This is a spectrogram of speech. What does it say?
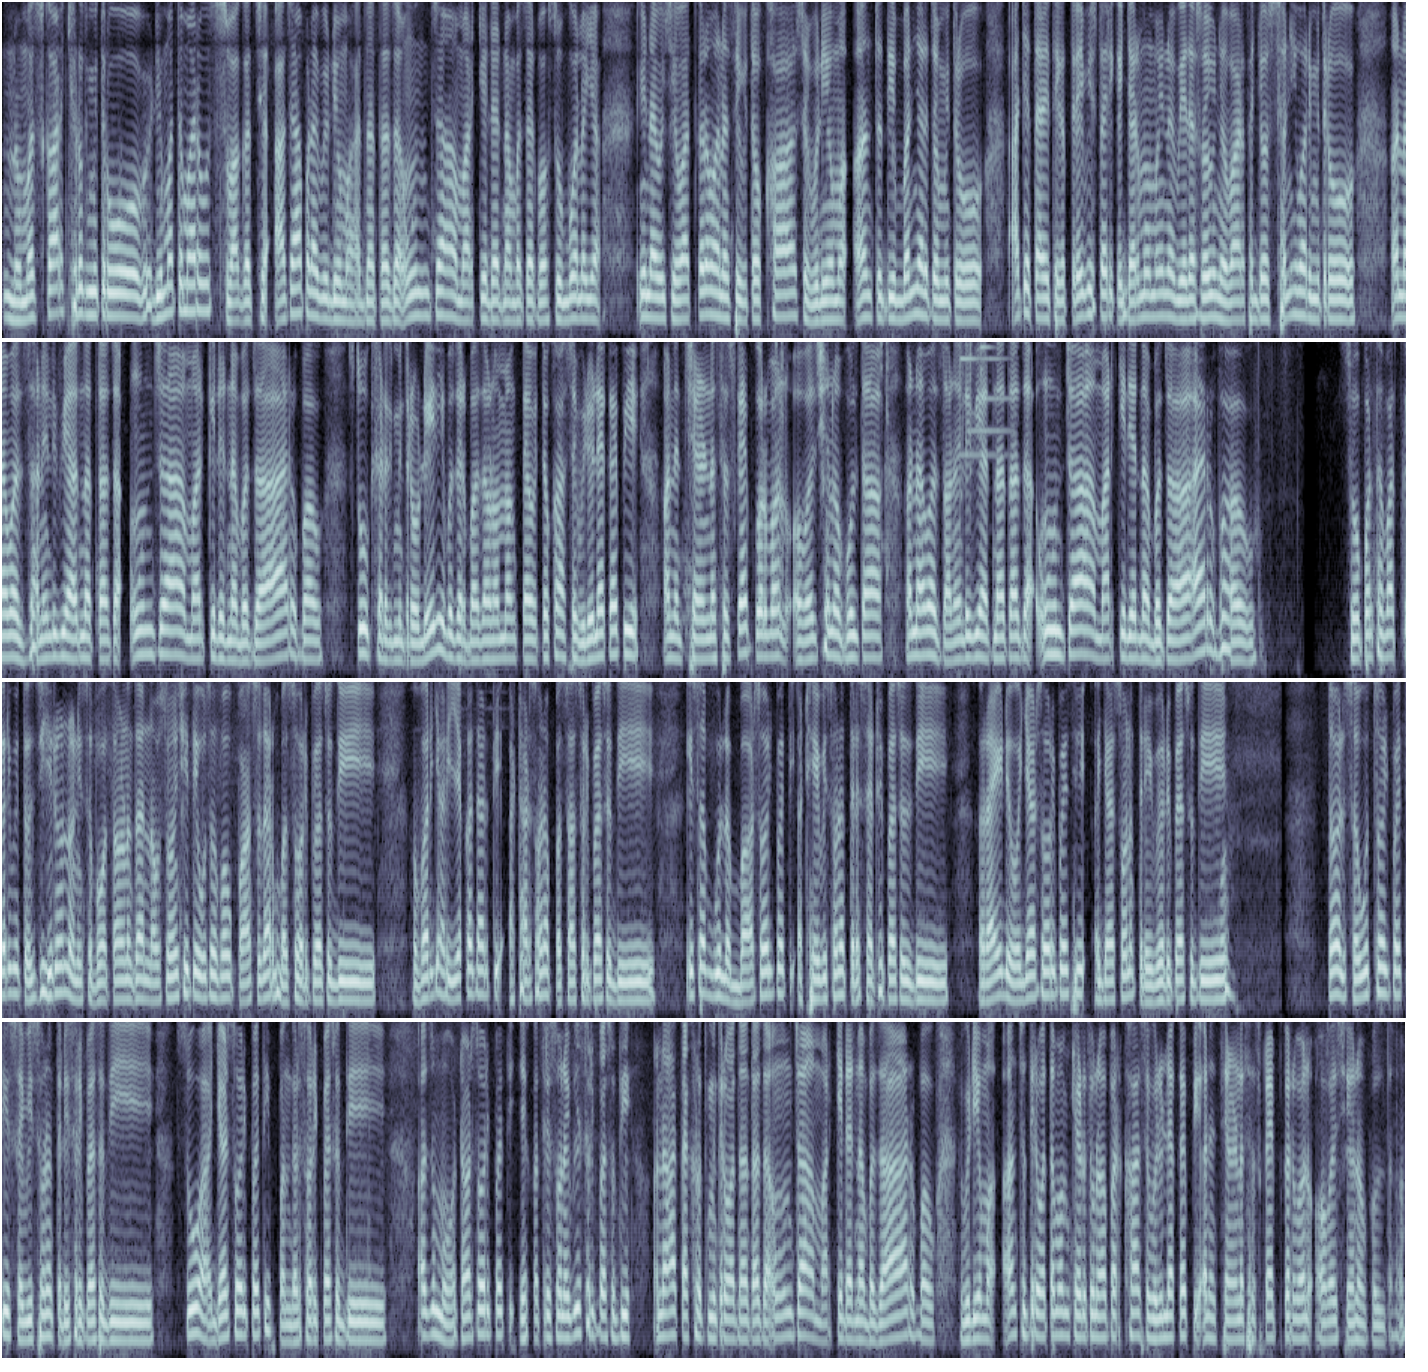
નમસ્કાર, ખેડૂત મિત્રો. વિડીયોમાં તમારું સ્વાગત છે. આજે આપણા વિડીયોમાં આજના તાજા ઊંચા માર્કેટ રેટના બજાર ભાવ શું બોલાયા એના વિશે વાત કરવાના છે. તો ખાસ વિડીયોમાં અંત સુધી બન્યા રહેતો મિત્રો. આજે તારીખ ત્રેવીસ તારીખ અગિયારમો મહિનો, બે હજાર ચોવીસને વાર થઈ ગયો શનિવાર મિત્રો. અને આવા જાણી લેવી તાજા ઊંચા માર્કેટના બજાર ભાવ. શું ખેડૂત મિત્રો ડેલી બજાર બજાવવા માંગતા હોય તો ખાસ વીડિયો લાઈક આપી અને ચેનલને સબસ્ક્રાઈબ કરવાનું અવશ્ય ન ભૂલતા. અને આવા જાણી લેવી તાજા ઊંચા માર્કેટના બજાર ભાવ. સો પ્રથમ વાત કરવી તો ઝીરોનો નીચો ભાવ ત્રણ હજાર નવસો એંશીથી ઓછો ભાવ પાંચ હજાર બસો રૂપિયા સુધી. વરિયાળી એક હજારથી અઢારસો ને પચાસ રૂપિયા સુધી. ઈસબગુલ બારસો રૂપિયાથી અઠ્યાવીસો ને ત્રેસઠ રૂપિયા સુધી. રાઈડ અગિયારસો રૂપિયાથી અગિયારસો ને ત્રેવીસ રૂપિયા સુધી. તલ ચૌદસો રૂપિયાથી છવ્વીસો ને ત્રીસ રૂપિયા સુધી. સુવા અગિયારસો રૂપિયાથી પંદરસો રૂપિયા સુધી. અજમો અઢારસો રૂપિયાથી એકત્રીસો ને વીસ રૂપિયા સુધી. અને આ ખેડૂત મિત્રો તાજા ઊંચા માર્કેટના બજાર ભાવ વિડીયોમાં અંત સુધી તમામ ખેડૂતોનો આભાર ખાસ વીડિયો લાઈક આપી અને ચેનલને સબસ્ક્રાઈબ કરવાનું અવશ્ય ન ભૂલતા.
